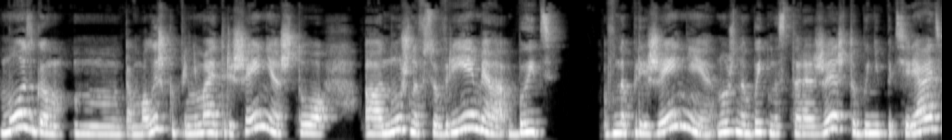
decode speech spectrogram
мозгом м, там малышка принимает решение, что а, нужно все время быть в напряжении, нужно быть на стороже, чтобы не потерять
